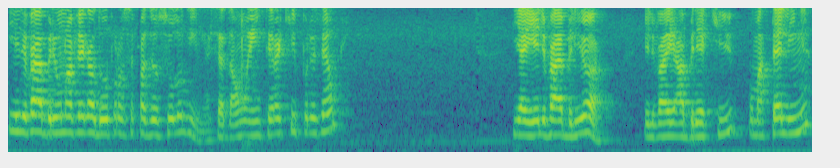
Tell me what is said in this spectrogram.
e ele vai abrir um navegador para você fazer o seu login. Aí você dá um Enter aqui, por exemplo. E aí ele vai abrir, ó. Ele vai abrir aqui uma telinha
